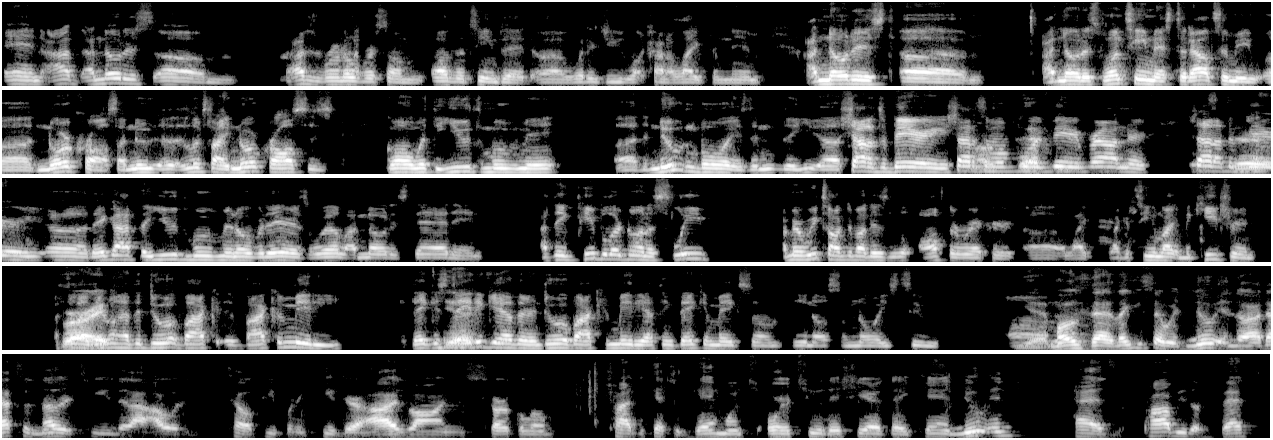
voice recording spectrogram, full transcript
And I, I noticed um, I just run over some other teams that uh, what did you kind of like from them? I noticed um, I noticed one team that stood out to me, uh, Norcross. I knew it looks like Norcross is going with the youth movement. Uh, the Newton boys, the, the uh, shout out to Barry, shout out to my boy Barry Browner, shout out to Barry. Uh, they got the youth movement over there as well. I noticed that, and I think people are going to sleep. I mean, we talked about this off the record, uh, like like a team like McEachern. I feel right. like they're gonna have to do it by by committee. They can stay yeah. together and do it by committee, I think they can make some you know some noise too. Um, yeah, most that like you said with Newton, though, that's another team that I, I, would tell people to keep their eyes on, circle them, try to catch a game or two this year if they can. Newton has probably the best.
